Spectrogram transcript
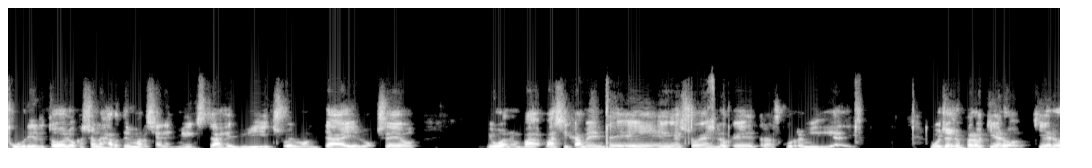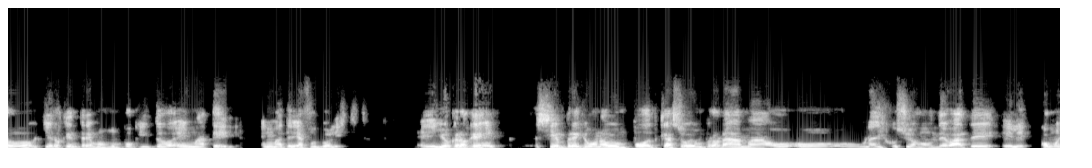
cubrir todo lo que son las artes marciales mixtas, el jiu-jitsu, el muay thai, el boxeo. Y bueno, básicamente eh, en eso es lo que transcurre mi día a día. Muchachos, pero quiero, quiero, quiero que entremos un poquito en materia, en materia futbolística. yo creo que siempre que uno ve un podcast o ve un programa o, una discusión o un debate, como,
